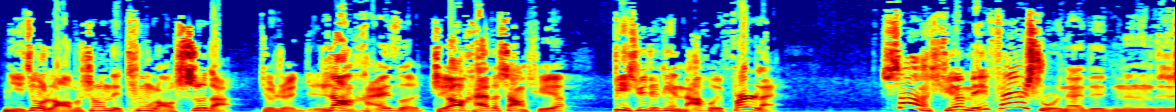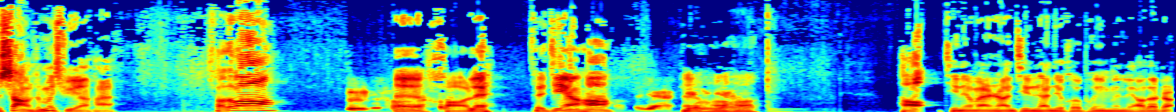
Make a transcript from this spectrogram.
你就老不生的听老师的，就是让孩子只要孩子上学，必须得给你拿回分来。上学没分数，那得能上什么学还？晓得吧？嗯。哎，好嘞，再见哈。再见。哎，好好。好，今天晚上金山就和朋友们聊到这儿。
